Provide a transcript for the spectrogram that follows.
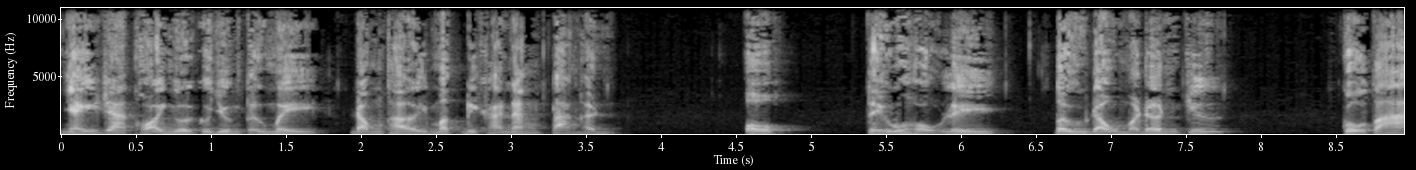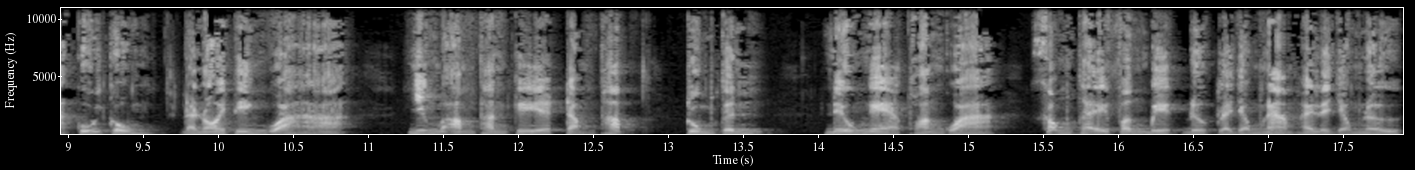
nhảy ra khỏi người của Dương Tử Mi, đồng thời mất đi khả năng tàn hình. Ô, tiểu hồ ly, từ đâu mà đến chứ? Cô ta cuối cùng đã nói tiếng qua Hạ, nhưng mà âm thanh kia trầm thấp, trung tính, nếu nghe thoáng qua, không thể phân biệt được là giọng nam hay là giọng nữ.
